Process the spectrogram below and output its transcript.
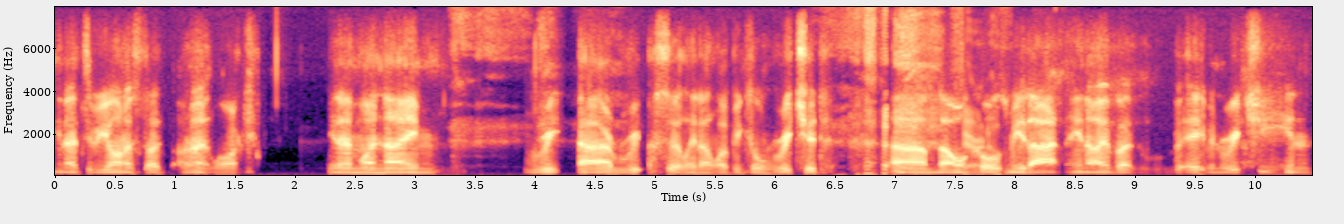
you know, to be honest, I, I don't like, you know, my name. Ri- uh, Ri- I certainly don't like being called Richard. Um, no one calls me that, you know, but, but even Richie, and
